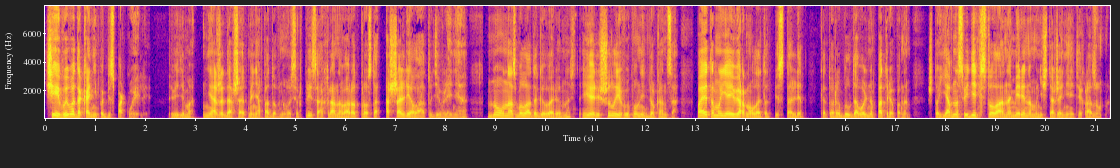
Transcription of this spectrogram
чей выводок они побеспокоили. Видимо, не ожидавшая от меня подобного сюрприза, охрана ворот просто ошалела от удивления. Но у нас была договоренность, и я решил ее выполнить до конца — Поэтому я и вернул этот пистолет, который был довольно потрепанным, что явно свидетельствовало о намеренном уничтожении этих разумных.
